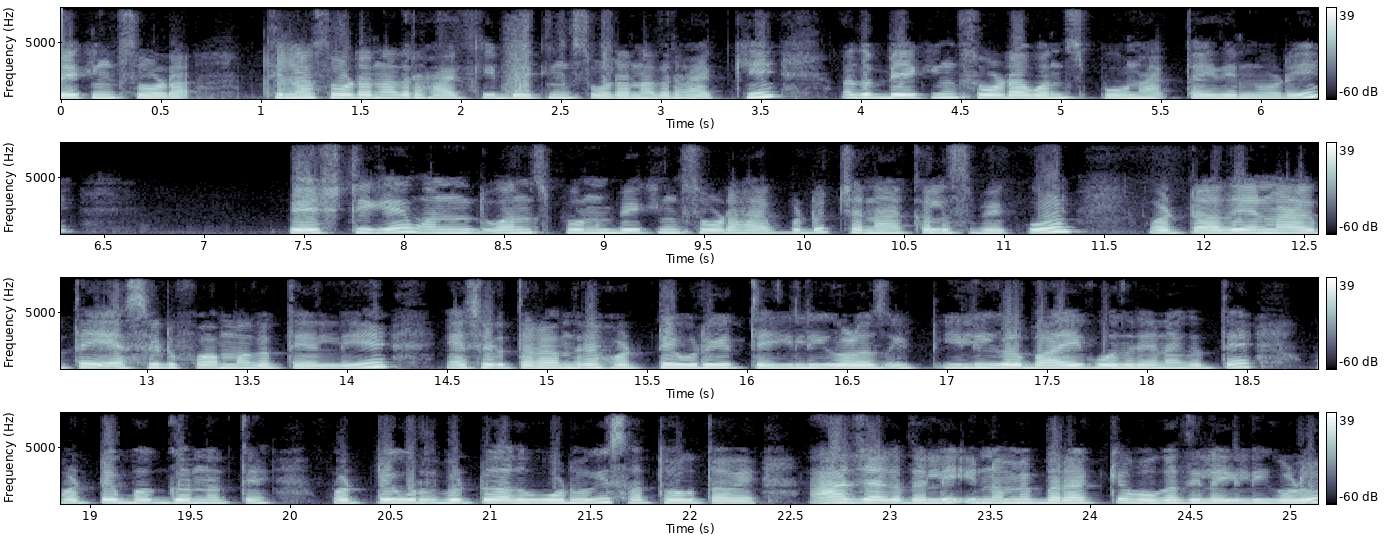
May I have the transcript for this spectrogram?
ಬೇಕಿಂಗ್ ಸೋಡಾ ತಿನ್ನೋ ಸೋಡಾನಾದ್ರೂ ಹಾಕಿ ಬೇಕಿಂಗ್ ಸೋಡಾನಾದ್ರೂ ಹಾಕಿ ಅದು ಬೇಕಿಂಗ್ ಸೋಡಾ ಒಂದು ಸ್ಪೂನ್ ಹಾಕ್ತಾಯಿದ್ದೀನಿ ನೋಡಿ. ಪೇಸ್ಟಿಗೆ ಒಂದು ಒಂದು ಸ್ಪೂನ್ ಬೇಕಿಂಗ್ ಸೋಡಾ ಹಾಕ್ಬಿಟ್ಟು ಚೆನ್ನಾಗಿ ಕಲಿಸ್ಬೇಕು. ಒಟ್ಟು ಅದೇನು ಮಾಡುತ್ತೆ ಎಸಿಡ್ ಫಾರ್ಮ್ ಆಗುತ್ತೆ ಅಲ್ಲಿ. ಎಸಿಡ್ ಥರ ಅಂದರೆ ಹೊಟ್ಟೆ ಉರಿಯುತ್ತೆ. ಇಲಿಗಳು ಇಲಿಗಳು ಬಾಯಿಗೆ ಹೋದರೆ ಏನಾಗುತ್ತೆ? ಹೊಟ್ಟೆ ಬಗ್ಗನ್ನುತ್ತೆ ಹೊಟ್ಟೆ ಉರಿದ್ಬಿಟ್ಟು ಅದು ಓಡೋಗಿ ಸತ್ತು ಹೋಗ್ತವೆ. ಆ ಜಾಗದಲ್ಲಿ ಇನ್ನೊಮ್ಮೆ ಬರೋಕ್ಕೆ ಹೋಗೋದಿಲ್ಲ ಇಲಿಗಳು.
